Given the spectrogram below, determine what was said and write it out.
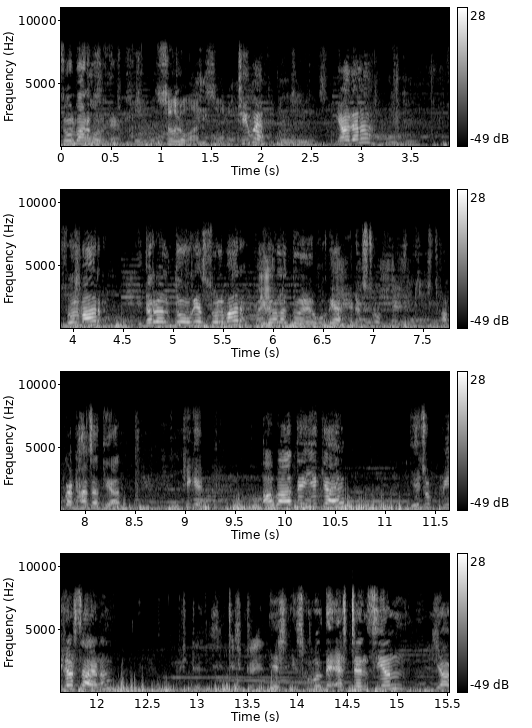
सोल बार बोलते हैं। Sole bar. ठीक है? याद है ना? सोल बार इधर वाला दो हो गया सोल बार इधर वाला दो हो गया हेड स्टॉक आपका ढांचा तैयार। ठीक है? अब आते हैं ये क्या है? ये जो पिलर सा है ना इस, इसको बोलते हैं एक्सटेंसियन या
